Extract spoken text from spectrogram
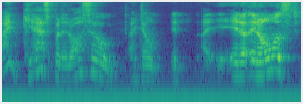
I guess, but it also I don't it it it almost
